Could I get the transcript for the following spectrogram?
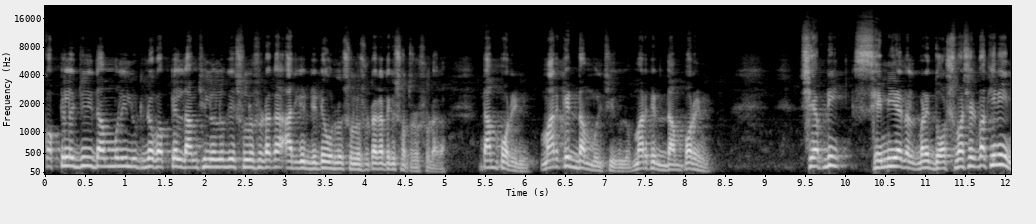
ককটেলের যদি দাম বলি, লুটিনো ককটেল দাম ছিল হলো গিয়ে ষোলোশো টাকা, আজকের ডেটে হলো ষোলোশো টাকা থেকে সতেরোশো টাকা। দাম পড়েনি। মার্কেট দাম বলছি এগুলো। মার্কেট দাম পড়েনি। সে আপনি সেমি অ্যাডাল্ট মানে দশ মাসের পাখি নিন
